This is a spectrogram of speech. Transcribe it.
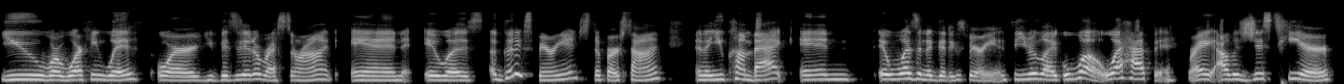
you were working with or you visited a restaurant and it was a good experience the first time, and then you come back and it wasn't a good experience? You're like, whoa, what happened? Right? I was just here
